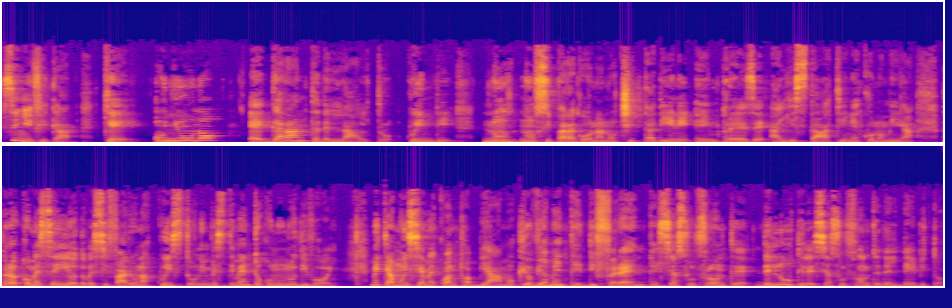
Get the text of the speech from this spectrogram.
Significa che ognuno è garante dell'altro, quindi non, non, si paragonano cittadini e imprese agli stati in economia, però è come se io dovessi fare un acquisto, un investimento con uno di voi. Mettiamo insieme quanto abbiamo, che ovviamente è differente sia sul fronte dell'utile sia sul fronte del debito,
